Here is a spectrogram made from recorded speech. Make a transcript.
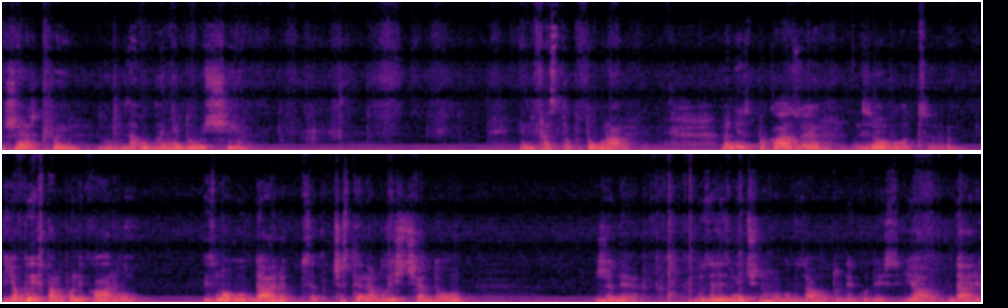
Жертви, ну, загублені душі, інфраструктура. Мені показує знову, от я бив там по лікарні і знову вдарю. Це частина ближча до ЖД, до залізничного вокзалу, туди кудись. Я вдарю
